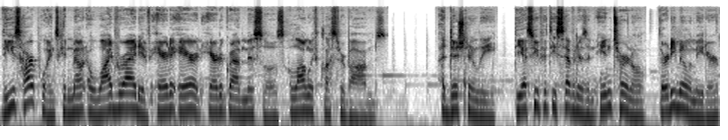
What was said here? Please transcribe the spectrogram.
These hardpoints can mount a wide variety of air-to-air and air-to-ground missiles along with cluster bombs. Additionally, the Su-57 is an internal 30mm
